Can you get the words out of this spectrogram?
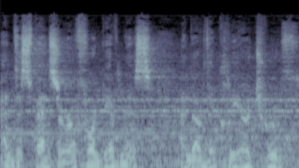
and dispenser of forgiveness and of the clear truth.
